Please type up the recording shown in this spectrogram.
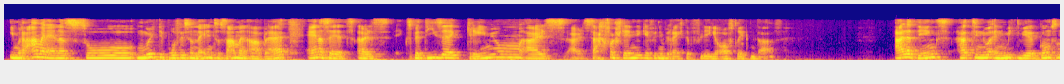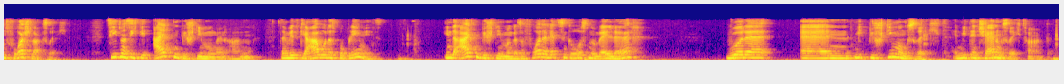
im Rahmen einer so multiprofessionellen Zusammenarbeit einerseits als Expertise-Gremium, als, als Sachverständige für den Bereich der Pflege auftreten darf. Allerdings hat sie nur ein Mitwirkungs- und Vorschlagsrecht. Sieht man sich die alten Bestimmungen an, dann wird klar, wo das Problem ist. In der alten Bestimmung, also vor der letzten großen Novelle, wurde ein Mitbestimmungsrecht, ein Mitentscheidungsrecht verankert.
